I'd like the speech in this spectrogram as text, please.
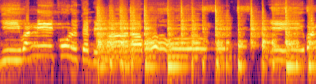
ఇవన్నీ కూడితే భీమానవో ఇవన్నీ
